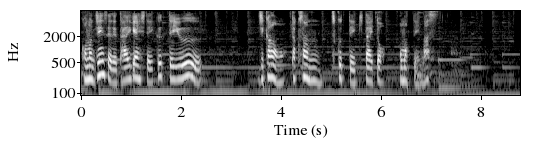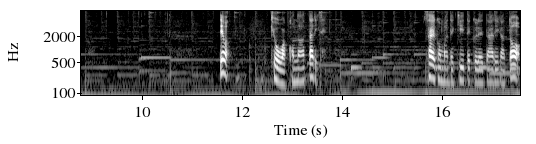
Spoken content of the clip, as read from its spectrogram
この人生で体現していくっていう時間をたくさん作っていきたいと思っています。では今日はこの辺りで。最後まで聞いてくれてありがと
